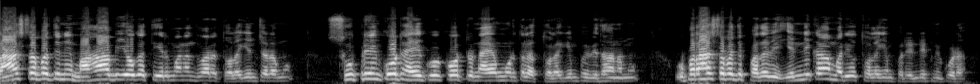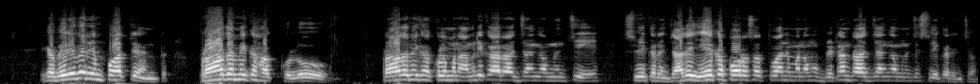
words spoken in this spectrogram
రాష్ట్రపతిని మహాభియోగ తీర్మానం ద్వారా తొలగించడము సుప్రీంకోర్టు హైకోర్టు న్యాయమూర్తుల తొలగింపు విధానము ఉపరాష్ట్రపతి పదవి ఎన్నిక మరియు తొలగింపు రెండింటిని కూడా. ఇక వెరీ వెరీ ఇంపార్టెంట్ ప్రాథమిక హక్కులు. ప్రాథమిక హక్కులు మన అమెరికా రాజ్యాంగం నుంచి స్వీకరించాం అదే ఏక పౌరసత్వాన్ని మనము బ్రిటన్ రాజ్యాంగం నుంచి స్వీకరించాం.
